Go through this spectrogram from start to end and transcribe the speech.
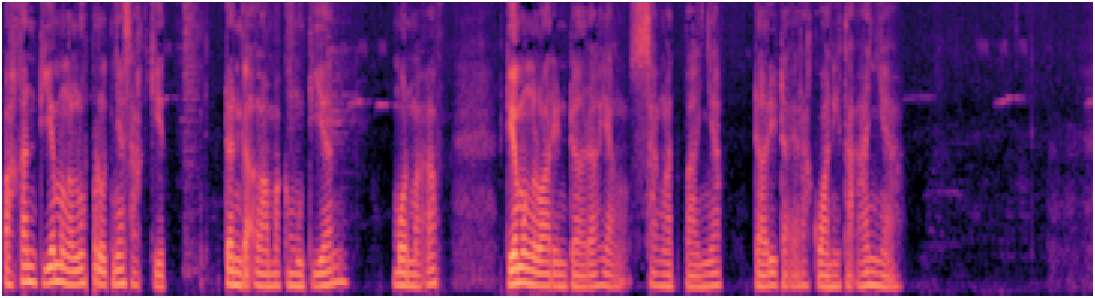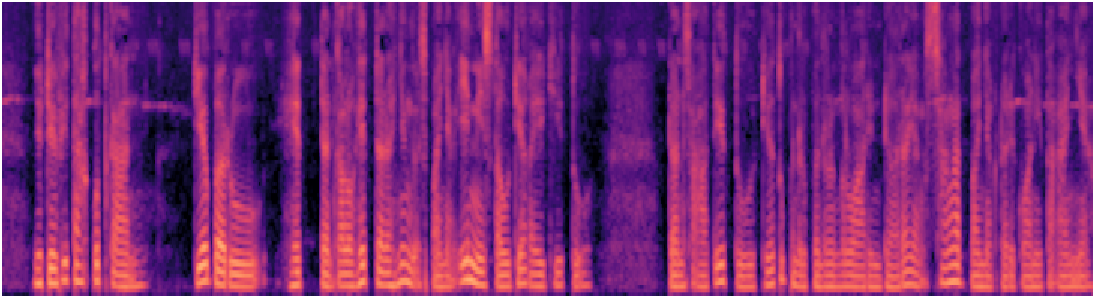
Bahkan dia mengeluh perutnya sakit. Dan gak lama kemudian, mohon maaf, dia mengeluarkan darah yang sangat banyak dari daerah kewanitaannya. Ya Devi takut kan, dia baru head dan kalau head darahnya nggak sebanyak ini, setahu dia kayak gitu. Dan saat itu dia tuh bener-bener ngeluarin darah yang sangat banyak dari kewanitaannya.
